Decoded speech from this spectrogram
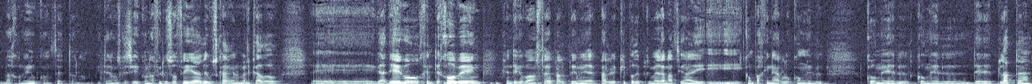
bajo ningún concepto. ¿no? Y tenemos que seguir con la filosofía de buscar en el mercado eh, gallego, gente joven, gente que vamos a traer para el, primer, para el equipo de Primera Nacional y, y, compaginarlo con el, con, el, con el de Plata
